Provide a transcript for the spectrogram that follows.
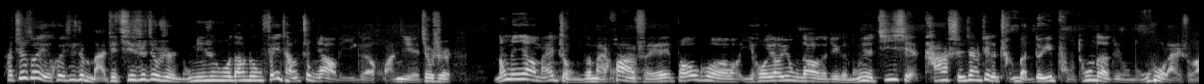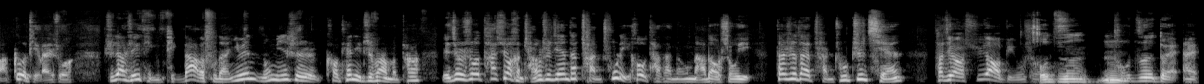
他之所以会去这么买，这其实就是农民生活当中非常重要的一个环节，就是农民要买种子、买化肥，包括以后要用到的这个农业机械，它实际上这个成本对于普通的这种农户来说啊，个体来说，实际上是一个挺挺大的负担。因为农民是靠天地吃饭嘛，他也就是说，他需要很长时间，他产出了以后，他才能拿到收益。但是在产出之前，他就要需要，比如说投资，嗯、投资对，哎，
